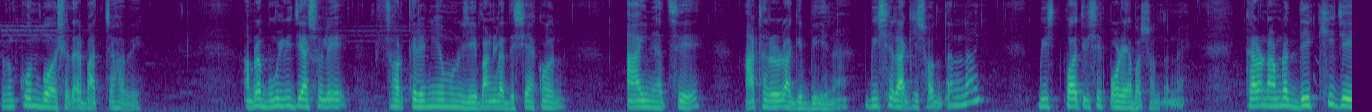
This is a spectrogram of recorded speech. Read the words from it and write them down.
এবং কোন বয়সে তার বাচ্চা হবে। আমরা বলি যে আসলে সরকারের নিয়ম অনুযায়ী বাংলাদেশে এখন আইন আছে, আঠারোর আগে বিয়ে না, বিশের আগে সন্তান নয়, বিশ, পঁয়ত্রিশের পরে আবার সন্তান নয়। কারণ আমরা দেখি যে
